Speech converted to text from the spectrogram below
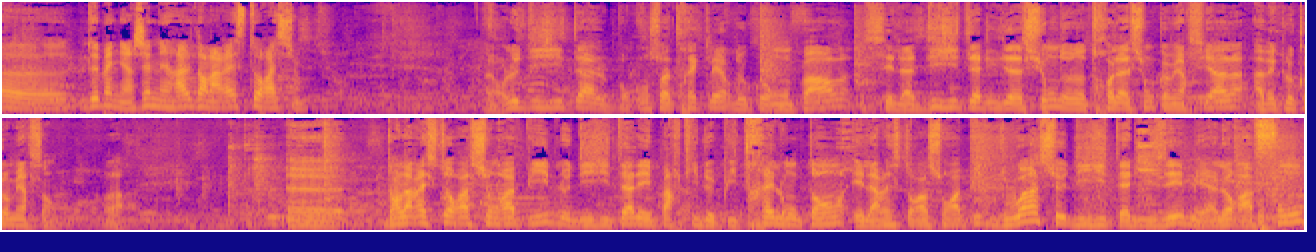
euh, de manière générale, dans la restauration. Alors le digital, pour qu'on soit très clair de quoi on parle, c'est la digitalisation de notre relation commerciale avec le commerçant. Euh, dans la restauration rapide, le digital est parti depuis très longtemps et la restauration rapide doit se digitaliser, mais alors à fond,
